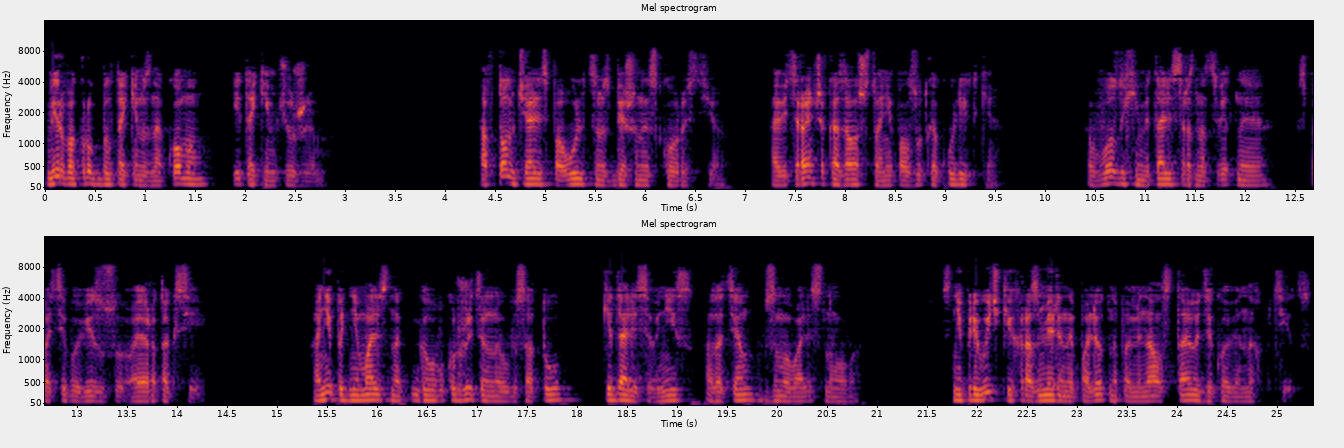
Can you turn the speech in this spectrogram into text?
Мир вокруг был таким знакомым и таким чужим. Авто мчались по улицам с бешеной скоростью, а ведь раньше казалось, что они ползут как улитки. В воздухе метались разноцветные спасибо Визусу аэротакси. Они поднимались на головокружительную высоту, кидались вниз, а затем взмывали снова. С непривычки их размеренный полет напоминал стаю диковинных птиц.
